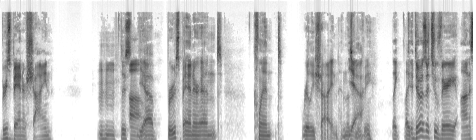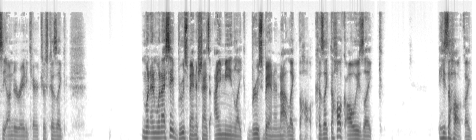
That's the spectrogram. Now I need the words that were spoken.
Bruce Banner shine. Mm-hmm. There's um, yeah, Bruce Banner and Clint really shine in this yeah. movie. Like, like those are two very honestly underrated characters because like when and when I say Bruce Banner shines, I mean like Bruce Banner, not like the Hulk. Because like the Hulk always like he's the Hulk. Like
